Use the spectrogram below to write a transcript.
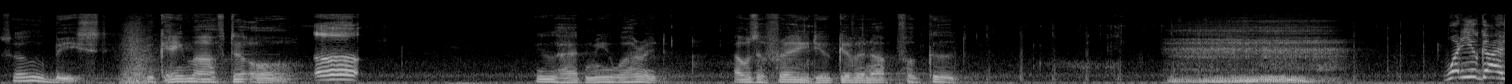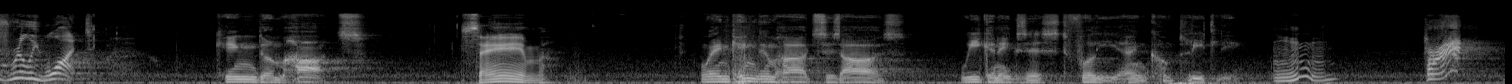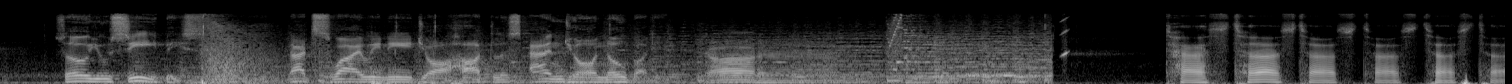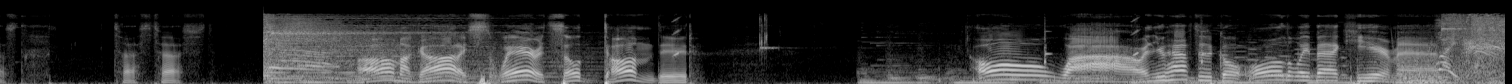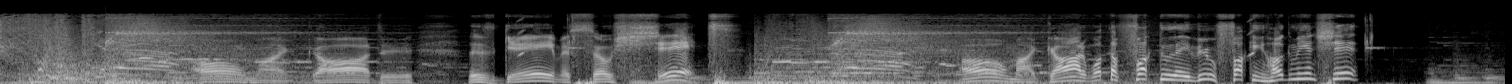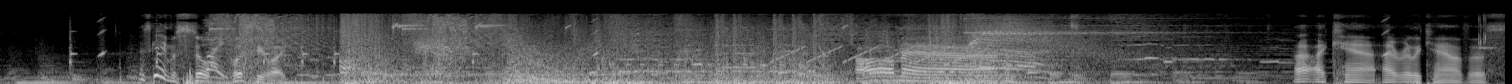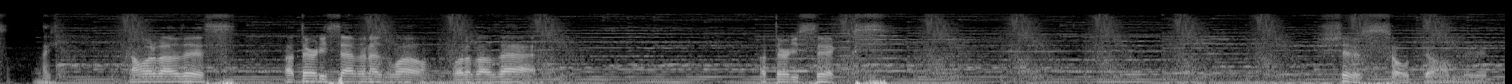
So, Beast, you came after all. Uh. You had me worried. I was afraid you'd given up for good. What do you guys really want? Kingdom Hearts. Same. When Kingdom Hearts is ours, we can exist fully and completely. Mm. So you see, Beast. That's why we need your heartless and your nobody. Got it. Test, test, test, test, test, test, test, test. Oh my god, I swear, it's so dumb, dude. Oh, wow, and you have to go all the way back here, man. Oh my god, dude. This game is so shit. Oh my god, what the fuck do they do? Fucking hug me and shit? This game is so pussy like. Oh man. I, I can't. I really can't with this. I, and what about this? A 37 as well. What about that? A 36. Shit is so dumb, dude.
